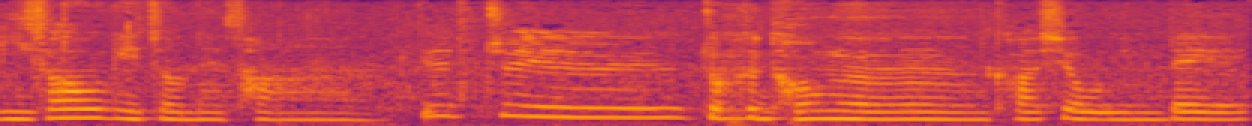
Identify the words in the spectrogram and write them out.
이사 오기 전에 산 일주일 정도 넘은 가시오이인데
